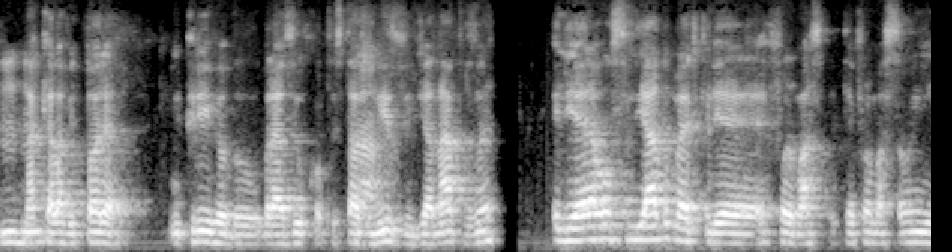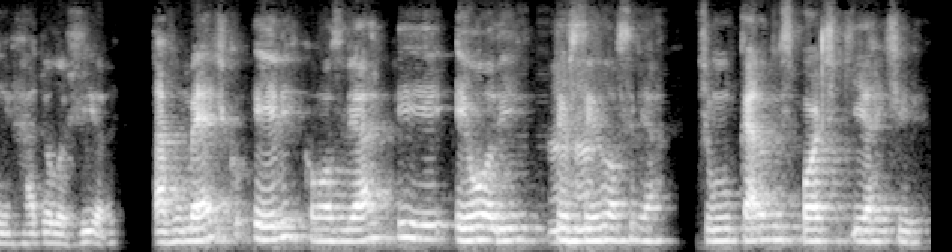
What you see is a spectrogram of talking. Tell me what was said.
uhum. naquela vitória incrível do Brasil contra os Estados ah. Unidos, em Indianápolis, né? Ele era auxiliar do médico, ele é formação, tem formação em radiologia, né? Tava o médico, ele como auxiliar e eu ali, terceiro uhum. auxiliar. Tinha um cara do esporte que a gente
